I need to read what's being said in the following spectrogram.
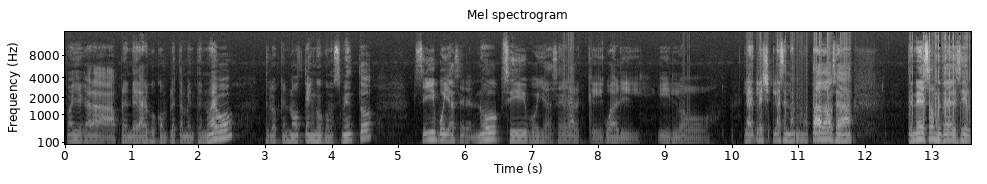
Voy a llegar a aprender algo completamente nuevo, de lo que no tengo conocimiento. sí voy a ser el noob, sí voy a ser al que igual y, y lo... Le hacen la notada, o sea, tener esa humildad de decir,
